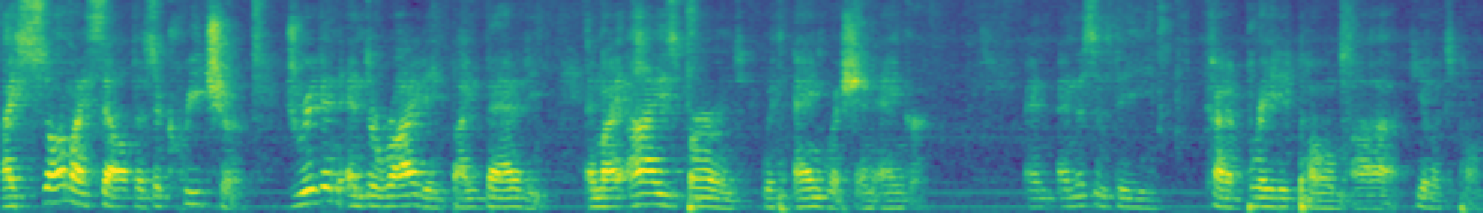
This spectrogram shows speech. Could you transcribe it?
I saw myself as a creature driven and derided by vanity and my eyes burned with anguish and anger. And, and this is the kind of braided poem, uh, Helix poem.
